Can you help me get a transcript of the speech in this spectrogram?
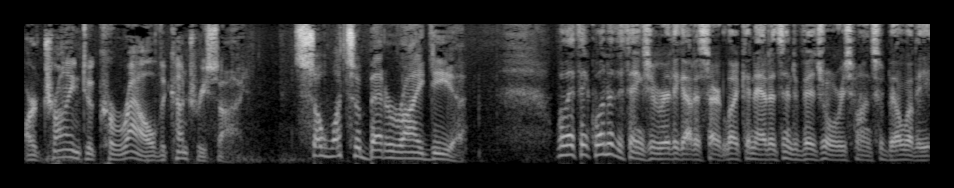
are trying to corral the countryside. So, what's a better idea? Well, I think one of the things you really got to start looking at is individual responsibility.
